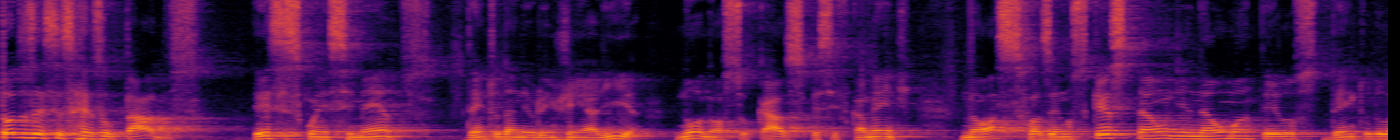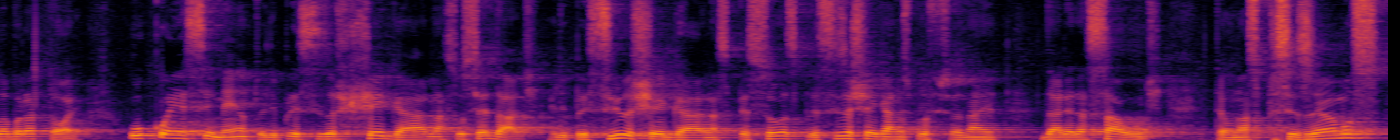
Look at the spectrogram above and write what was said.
Todos esses resultados, esses conhecimentos, dentro da neuroengenharia, no nosso caso especificamente, nós fazemos questão de não mantê-los dentro do laboratório. O conhecimento ele precisa chegar na sociedade, ele precisa chegar nas pessoas, precisa chegar nos profissionais da área da saúde. Então nós precisamos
